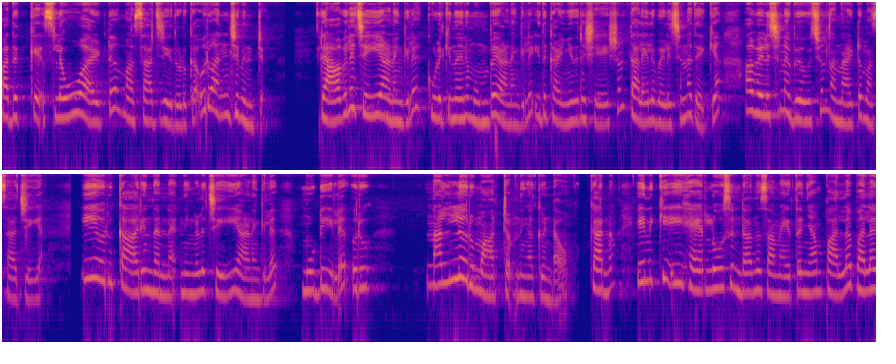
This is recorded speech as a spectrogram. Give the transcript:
പതുക്കെ സ്ലോ ആയിട്ട് മസാജ് ചെയ്ത് കൊടുക്കുക. ഒരു അഞ്ച് മിനിറ്റ്. രാവിലെ ചെയ്യുകയാണെങ്കിൽ കുളിക്കുന്നതിന് മുമ്പേ ആണെങ്കിൽ ഇത് കഴിഞ്ഞതിന് ശേഷം തലയിൽ വെളിച്ചെണ്ണ തേക്കുക. ആ വെളിച്ചെണ്ണ ഉപയോഗിച്ചും നന്നായിട്ട് മസാജ് ചെയ്യുക. ഈ ഒരു കാര്യം തന്നെ നിങ്ങൾ ചെയ്യുകയാണെങ്കിൽ മുടിയിൽ ഒരു നല്ലൊരു മാറ്റം നിങ്ങൾക്ക് ഉണ്ടാവും കാരണം എനിക്ക് ഈ ഹെയർ ലോസ് ഉണ്ടാകുന്ന സമയത്ത് ഞാൻ പല പല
